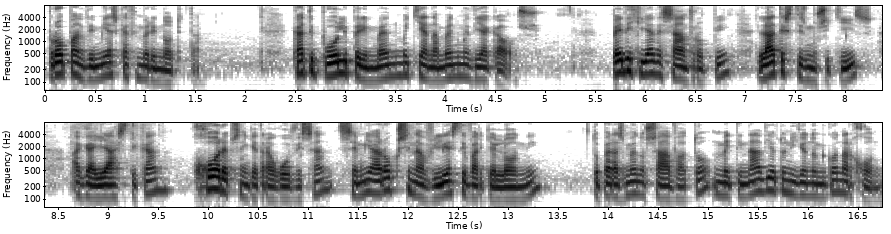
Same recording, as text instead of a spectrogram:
προ-πανδημίας καθημερινότητα. Κάτι που όλοι περιμένουμε και αναμένουμε διακάως. 5.000 άνθρωποι, λάτρεις της μουσικής, αγκαλιάστηκαν, χόρεψαν και τραγούδισαν σε μια ροκ συναυλία στη Βαρκελόνη το περασμένο Σάββατο με την άδεια των υγειονομικών αρχών.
